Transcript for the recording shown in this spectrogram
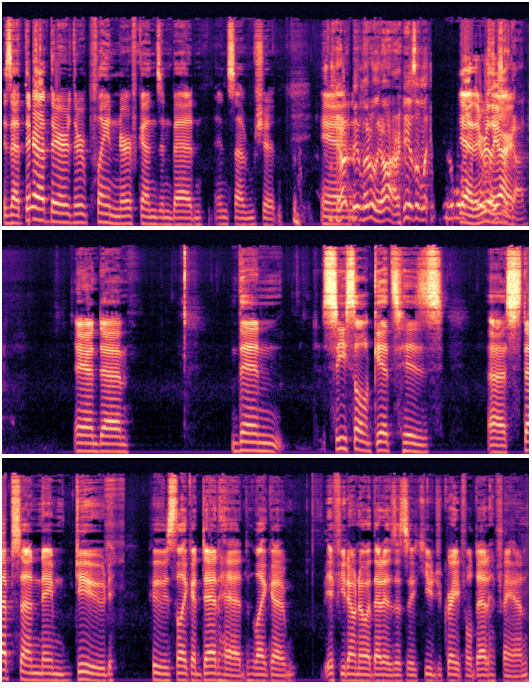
is that they're out there, they're playing Nerf guns in bed and some shit, yeah, they literally are. He has a, he has a Yeah, they really are. gun. and um, then Cecil gets his uh, stepson named Dude, who's like a Deadhead, like a. If you don't know what that is, it's a huge Grateful Dead fan.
